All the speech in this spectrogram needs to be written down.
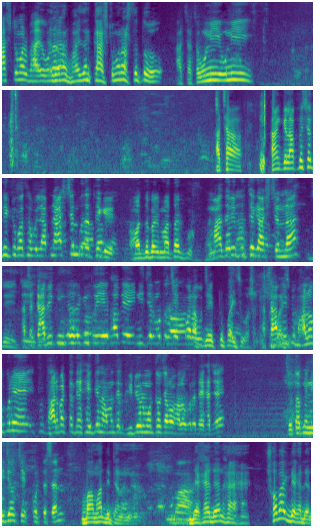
কাস্টমার ভাই ওনারা আমার ভাইজান কাস্টমার আসছে তো। আচ্ছা আচ্ছা উনি উনি আচ্ছা আঙ্কেল আপনার সাথে একটু কথা বলি। আপনি আসছেন কোথা থেকে? আমাদের বাড়ি মাদারপুর। মাদারীপুর থেকে আসছেন না? জি আচ্ছা গাভি কিনতে হলে কিন্তু এভাবে নিজের মতো চেক করা উচিত। একটু পাইছি আচ্ছা আপনি একটু ভালো করে একটু ধারবারটা দেখাই দেন আমাদের ভিডিওর মধ্যেও যেন ভালো করে দেখা যায়। যেহেতু আপনি নিজেও চেক করতেছেন। বাম হাত টানেন হ্যাঁ দেখাই দেন হ্যাঁ হ্যাঁ। সবাই দেখা দেন।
